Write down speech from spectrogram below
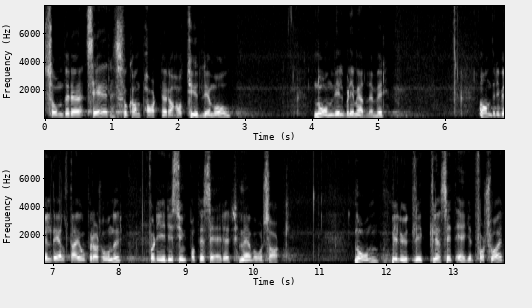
Som dere ser, så kan partnere ha tydelige mål. Noen vil bli medlemmer. Andre vil delta i operasjoner fordi de sympatiserer med vår sak. Noen vil utvikle sitt eget forsvar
